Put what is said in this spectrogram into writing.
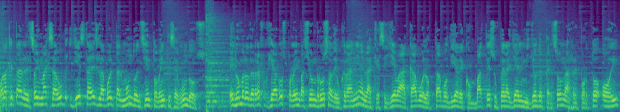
Hola, ¿qué tal? Soy Max Aub y esta es la vuelta al mundo en 120 segundos. El número de refugiados por la invasión rusa de Ucrania, en la que se lleva a cabo el octavo día de combate, supera ya el millón de personas, reportó hoy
